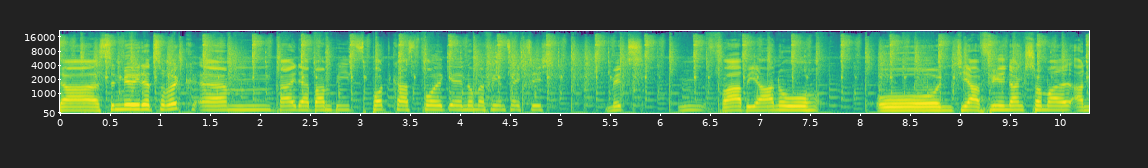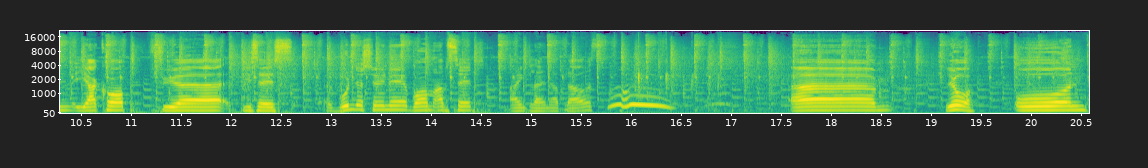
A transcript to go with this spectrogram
Da sind wir wieder zurück ähm, bei der Bumbeats Podcast Folge Nummer 64 mit m, Fabiano. Und ja, vielen Dank schon mal an Jakob für dieses wunderschöne Warm-Up-Set. Ein kleiner Applaus. Ähm, jo, und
